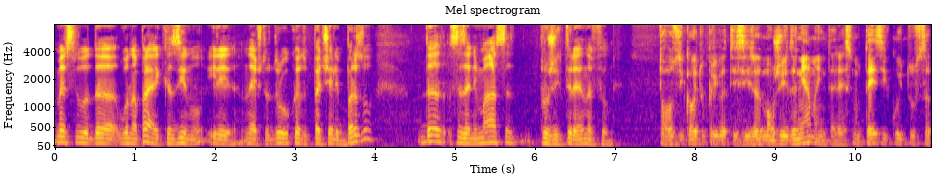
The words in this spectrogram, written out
вместо да го направи казино или нещо друго, което печели бързо, да се занимава с прожектиране на филми? Този, който приватизира, може и да няма интерес, но тези, които са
